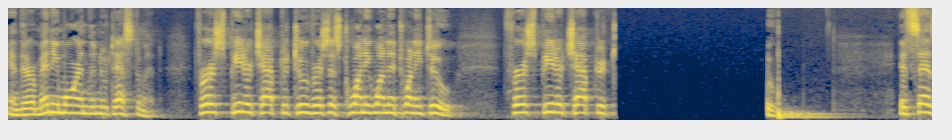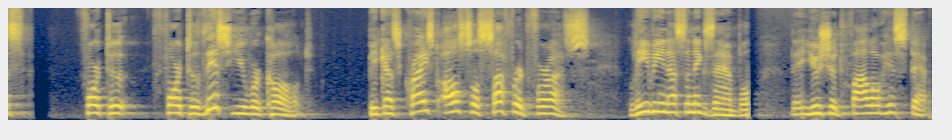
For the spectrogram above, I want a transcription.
and there are many more in the New Testament. 1 Peter chapter 2 verses 21 and 22. 1 Peter chapter 2 it says, for to, for to this you were called, because Christ also suffered for us, leaving us an example that you should follow his steps.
